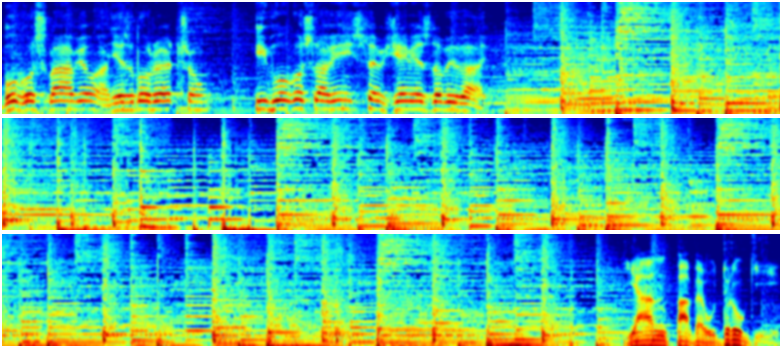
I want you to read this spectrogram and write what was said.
błogosławią, a nie złorzeczą i błogosławieństwem ziemię zdobywają. Jan Paweł II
